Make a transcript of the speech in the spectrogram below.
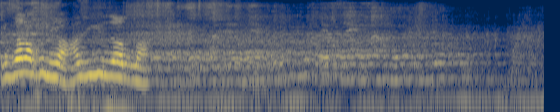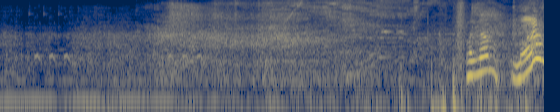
Güzel okunuyor. Aziz Allah. Anam lan.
